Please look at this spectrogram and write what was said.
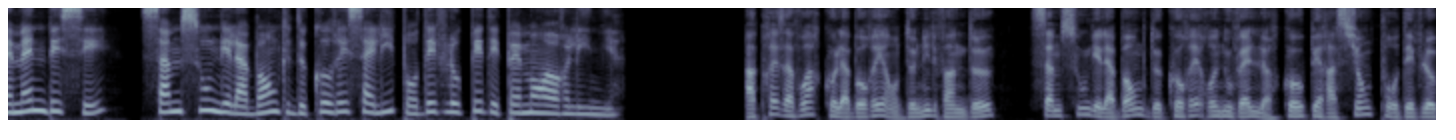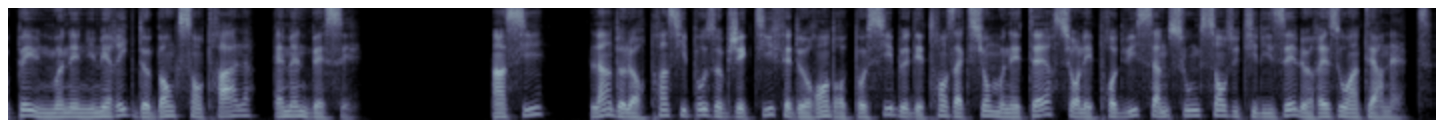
MNBC, Samsung et la Banque de Corée s'allient pour développer des paiements hors ligne. Après avoir collaboré en 2022, Samsung et la Banque de Corée renouvellent leur coopération pour développer une monnaie numérique de banque centrale, MNBC. Ainsi, l'un de leurs principaux objectifs est de rendre possible des transactions monétaires sur les produits Samsung sans utiliser le réseau Internet.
